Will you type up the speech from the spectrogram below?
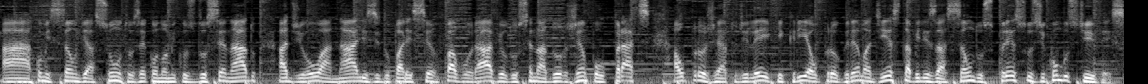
A Comissão de Assuntos Econômicos do Senado adiou a análise do parecer favorável do senador Jean Paul Prats ao projeto de lei que cria o Programa de Estabilização dos Preços de Combustíveis.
